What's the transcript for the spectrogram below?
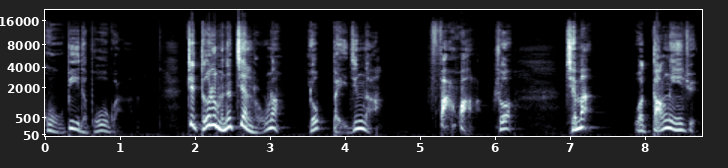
古币的博物馆了。这德胜门的箭楼呢，有北京的发话了，说：“且慢，我挡你一句，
